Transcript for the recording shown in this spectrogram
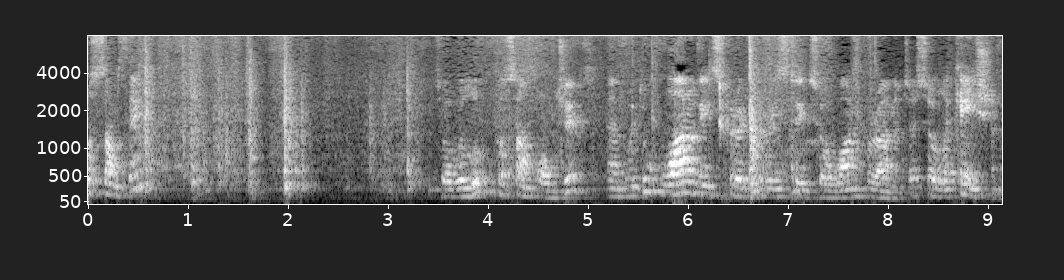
for something. So we look for some object, and we took one of its characteristics or one parameter, so location.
